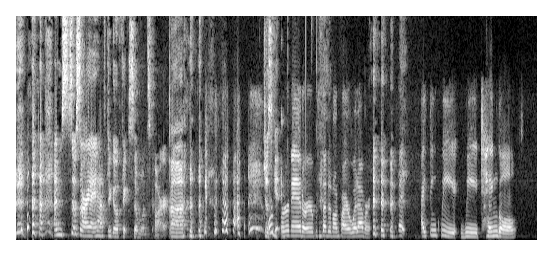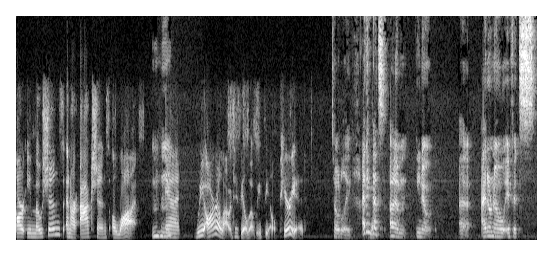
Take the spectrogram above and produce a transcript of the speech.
I'm so sorry. I have to go fix someone's car. Uh, just or kidding. burn it or set it on fire, whatever. but I think we we tangle our emotions and our actions a lot, mm-hmm. and we are allowed to feel what we feel. Period. Totally. I think yeah. that's um, you know, uh, I don't know if it's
